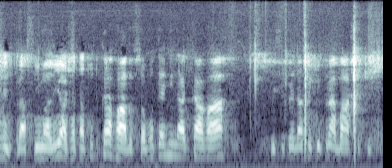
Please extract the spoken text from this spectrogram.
Gente, pra cima ali, ó, já tá tudo cavado. Só vou terminar de cavar esse pedaço aqui pra baixo aqui.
